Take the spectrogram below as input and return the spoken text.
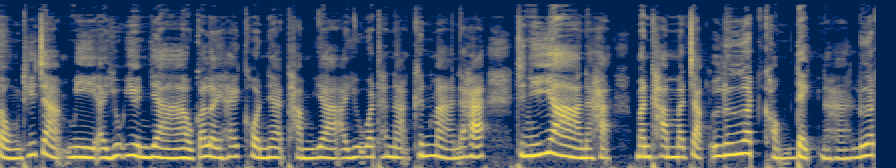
สงค์ที่จะมีอายุยืนยาว ก็เลยให้คนเนี่ยทำยาอายุวัฒนะขึ้นมานะคะ ทีนี้ยานะคะมันทำมาจากเลือดของเด็กนะคะเลือด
